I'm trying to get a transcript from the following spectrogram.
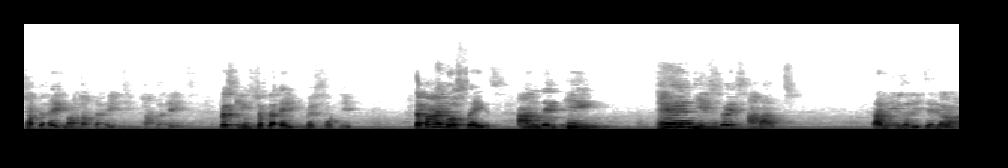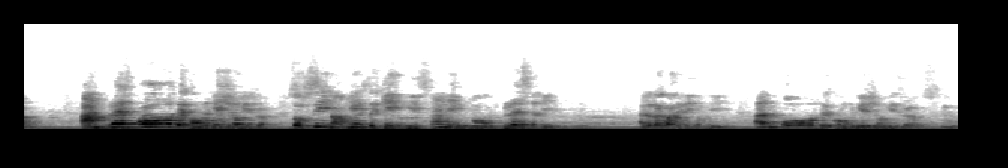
chapter 8, not chapter 18, chapter 8. First Kings chapter 8, verse 14. The Bible says, And the king turned his face about. That means that he turned around and blessed all the congregation of Israel. So see now, here's the king. He's coming to bless the people. And look at what the people did. And all the congregation of Israel stood.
